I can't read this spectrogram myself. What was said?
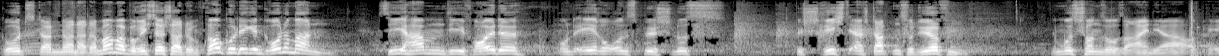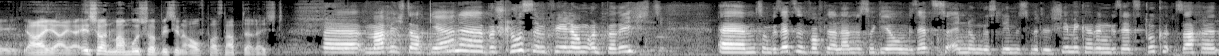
Gut, dann, na, na, dann machen wir Berichterstattung. Frau Kollegin Gronemann, Sie haben die Freude und Ehre, uns Beschluss Bericht erstatten zu dürfen. Das muss schon so sein, ja, okay. Ja, ja, ja. Ist schon, man muss schon ein bisschen aufpassen, habt ihr recht. Äh, mache ich doch gerne. Beschlussempfehlung und Bericht ähm, zum Gesetzentwurf der Landesregierung Gesetz zur Änderung des Lebensmittelchemikerinnengesetzes, Drucksache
